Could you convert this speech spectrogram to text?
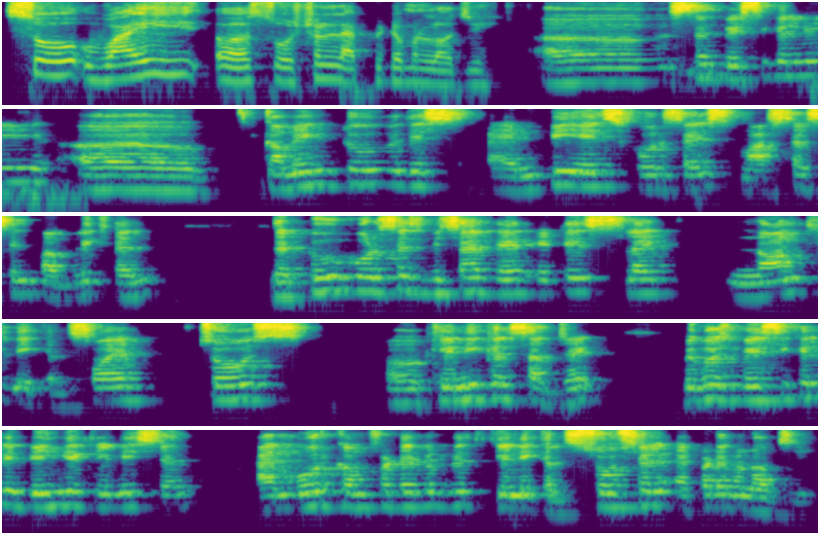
So why uh, social epidemiology? Uh, so basically, uh, coming to this MPH courses, Masters in Public Health, the two courses which are there, it is like non-clinical. So I chose a clinical subject because basically being a clinician, I'm more comfortable with clinical, social epidemiology.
